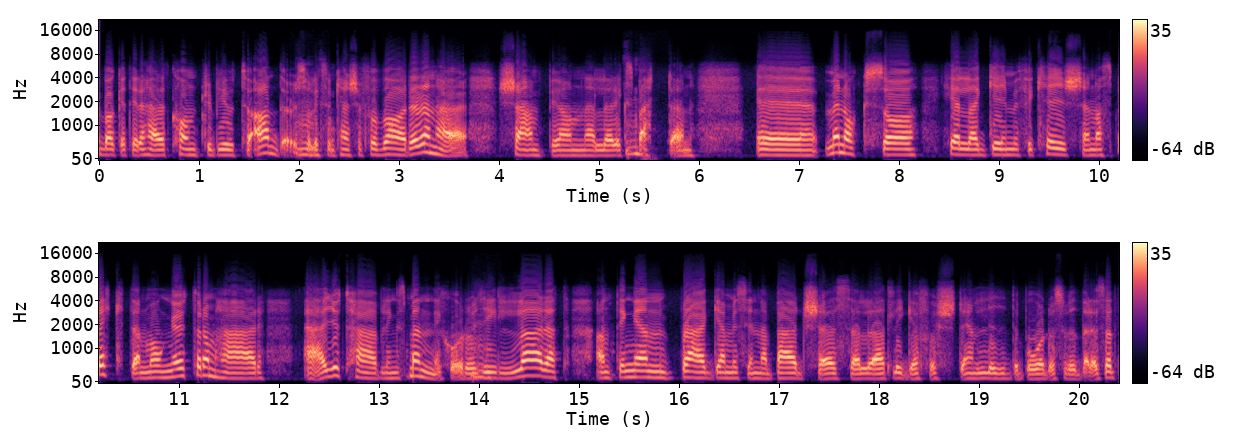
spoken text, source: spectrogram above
Tillbaka till det här att contribute to others och liksom kanske få vara den här champion eller experten. Eh, men också hela gamification aspekten. Många utav de här är ju tävlingsmänniskor och gillar att antingen bragga med sina badges eller att ligga först i en leaderboard och så vidare. Så att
